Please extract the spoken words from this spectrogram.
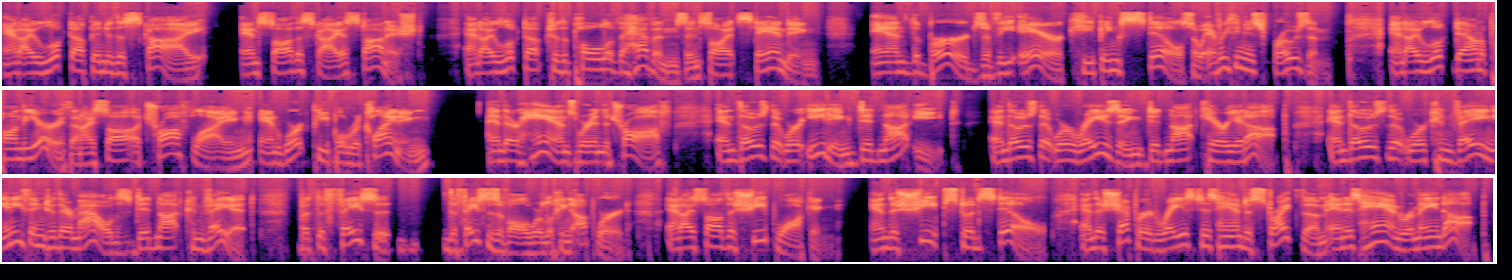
And I looked up into the sky and saw the sky astonished. And I looked up to the pole of the heavens and saw it standing, and the birds of the air keeping still. So everything is frozen. And I looked down upon the earth, and I saw a trough lying, and work people reclining and their hands were in the trough, and those that were eating did not eat, and those that were raising did not carry it up, and those that were conveying anything to their mouths did not convey it, but the faces the faces of all were looking upward, and I saw the sheep walking, and the sheep stood still, and the shepherd raised his hand to strike them, and his hand remained up.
